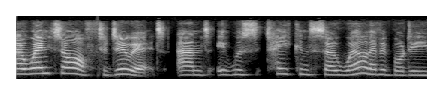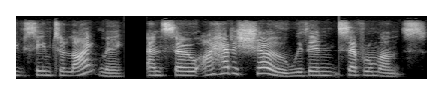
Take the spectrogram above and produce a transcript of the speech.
I went off to do it, and it was taken so well. Everybody seemed to like me. And so I had a show within several months,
